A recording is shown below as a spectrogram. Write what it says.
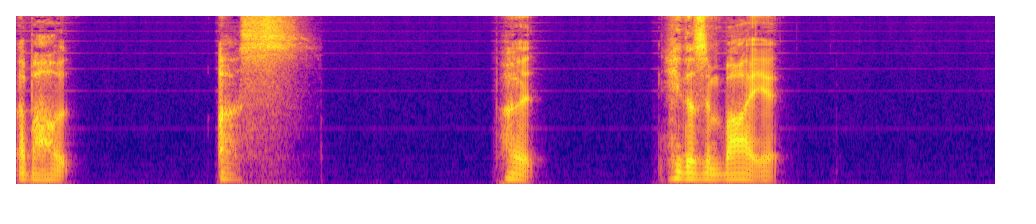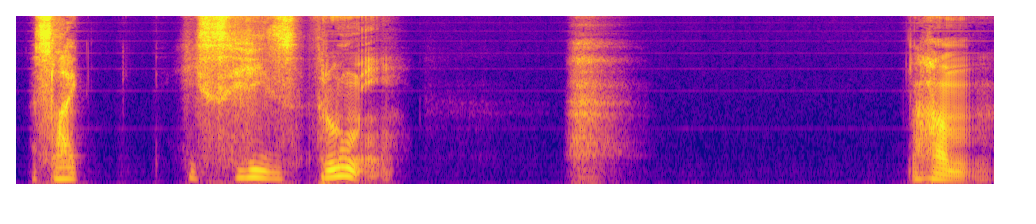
About us. But he doesn't buy it. It's like he sees through me. Um,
